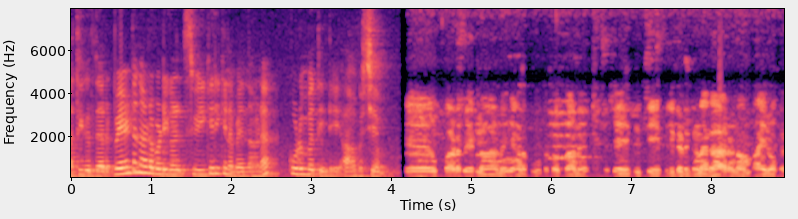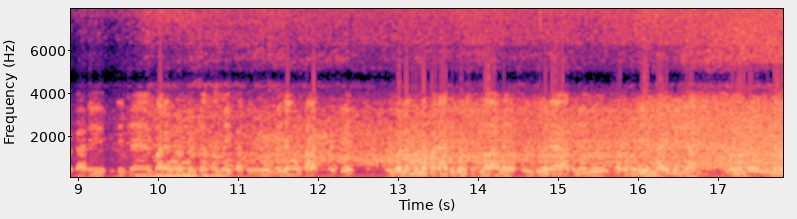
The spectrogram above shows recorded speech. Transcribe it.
അധികൃതർ വേണ്ട നടപടികൾ സ്വീകരിക്കണമെന്നാണ് കുടുംബത്തിന്റെ ആവശ്യം. ഉപ്പാടെ പേരിലാണ് ഞങ്ങളുടെ കൂട്ടത്തൊത്താണ് പക്ഷേ ഇത് കേസിൽ കിടക്കുന്ന കാരണം അയൽവക്കക്കാർ ഇതിന്റെ മരങ്ങൾ മുറിക്കാൻ സമ്മതിക്കാത്തത് കൊണ്ട് ഞങ്ങൾ കളക്ടർക്ക് ഒരു കൊല്ലം മുന്നേ പരാതി കൊടുത്തിട്ടുള്ളതാണ്. ഇതുവരെ അതിനൊരു നടപടി ഉണ്ടായിട്ടില്ല. അതുകൊണ്ട് ഉന്നത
